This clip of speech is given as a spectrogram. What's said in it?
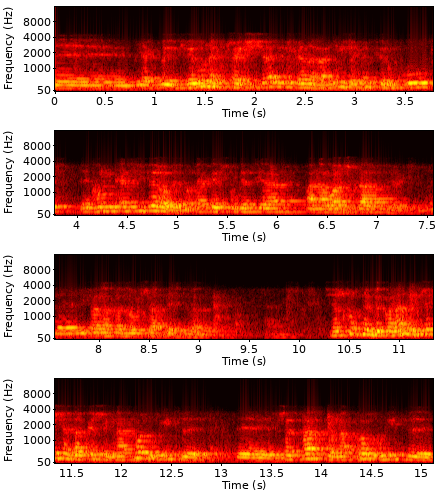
e, jakby kierunek przejścia i generalnie idziemy w kierunku e, komunikacji zbiorowej, bo taka jest sugestia pana Łaczka e, i pana Tadeusza w tej sprawie. W związku z tym wykonanie przejścia dla pieszych na wprost ulicy przez Sasko, na wprost ulicy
